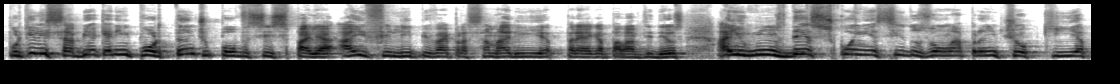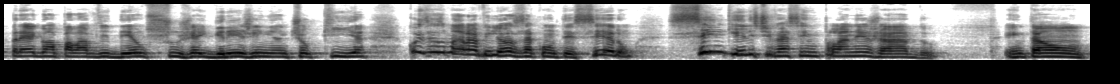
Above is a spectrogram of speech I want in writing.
Porque ele sabia que era importante o povo se espalhar. Aí Felipe vai para Samaria, prega a palavra de Deus. Aí alguns desconhecidos vão lá para Antioquia, pregam a palavra de Deus, suja a igreja em Antioquia. Coisas maravilhosas aconteceram sem que eles tivessem planejado. Então,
